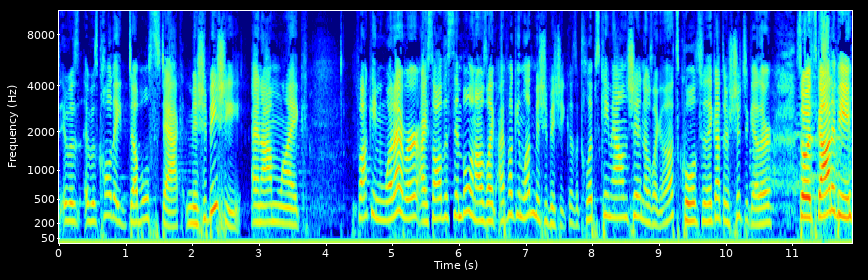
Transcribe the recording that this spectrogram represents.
it was it was called a double stack Mitsubishi and I'm like fucking whatever. I saw the symbol and I was like, I fucking love Mitsubishi because the clips came out and shit, and I was like, oh, that's cool. So they got their shit together. So it's got to be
